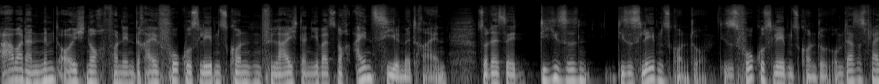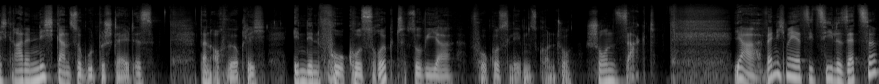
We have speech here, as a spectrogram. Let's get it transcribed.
Aber dann nimmt euch noch von den drei Fokus-Lebenskonten vielleicht dann jeweils noch ein Ziel mit rein, sodass ihr diesen dieses Lebenskonto, dieses Fokus-Lebenskonto, um das es vielleicht gerade nicht ganz so gut bestellt ist, dann auch wirklich in den Fokus rückt, so wie ja Fokus-Lebenskonto schon sagt. Ja, wenn ich mir jetzt die Ziele setze,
